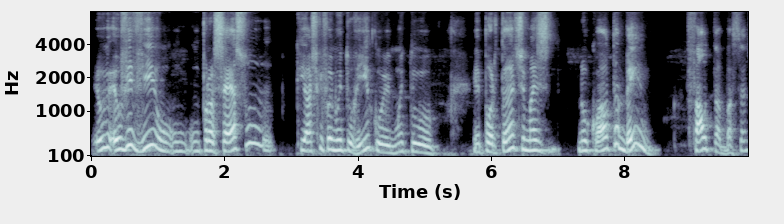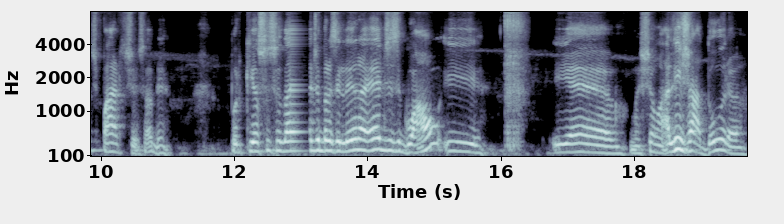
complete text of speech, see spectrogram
eu, eu vivi um, um processo que acho que foi muito rico e muito importante, mas no qual também falta bastante parte, sabe? Porque a sociedade brasileira é desigual e e é, é chama, alijadora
